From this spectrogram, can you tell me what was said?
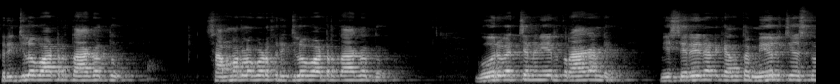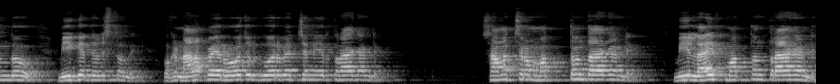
ఫ్రిడ్జ్లో వాటర్ తాగొద్దు. సమ్మర్లో కూడా ఫ్రిడ్జ్లో వాటర్ తాగొద్దు. గోరువెచ్చని నీరు త్రాగండి. మీ శరీరానికి ఎంత మేలు చేస్తుందో మీకే తెలుస్తుంది. ఒక నలభై రోజులు గోరువెచ్చని నీరు త్రాగండి. సంవత్సరం మొత్తం తాగండి. మీ లైఫ్ మొత్తం త్రాగండి.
